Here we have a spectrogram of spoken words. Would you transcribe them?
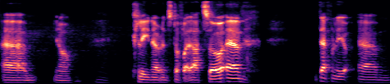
um, you know, cleaner and stuff like that. So um, definitely um,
